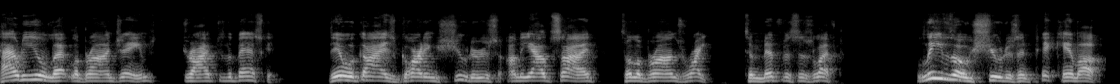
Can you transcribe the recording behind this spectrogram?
How do you let LeBron James drive to the basket? There were guys guarding shooters on the outside to LeBron's right, to Memphis's left. Leave those shooters and pick him up.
